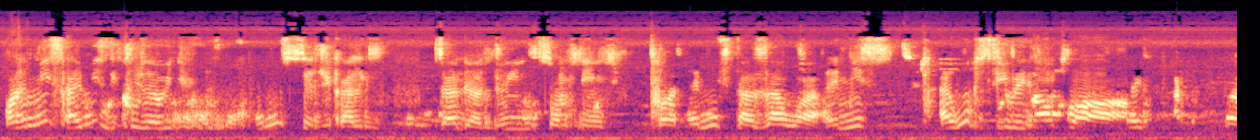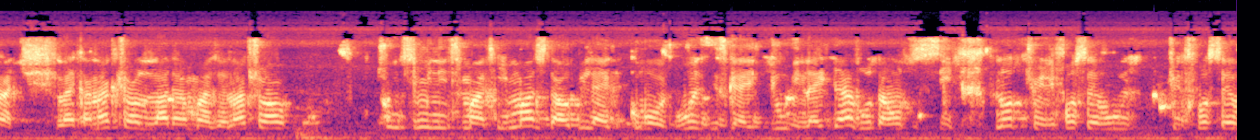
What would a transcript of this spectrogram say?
I miss I miss the cruiserweight division. I miss Cedric Alexander doing something. But I miss Tozawa. I miss. I want to see Reggie like match, like an actual ladder match, an actual 20 minutes match, a match that will be like, God, what is this guy doing? Like, that's what I want to see. Not 24 7, 24 7,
